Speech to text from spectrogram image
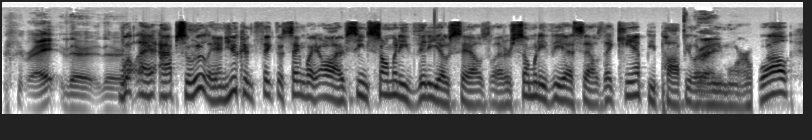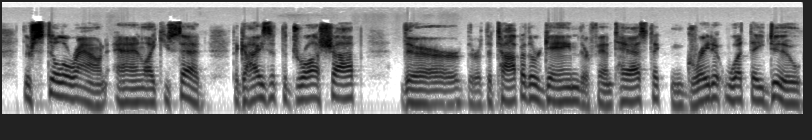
right? They're, they're well, absolutely, and you can think the same way. Oh, I've seen so many video sales letters, so many VSLs. They can't be popular right. anymore. Well, they're still around, and like you said, the guys at the draw shop, they're they're at the top of their game. They're fantastic and great at what they do.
